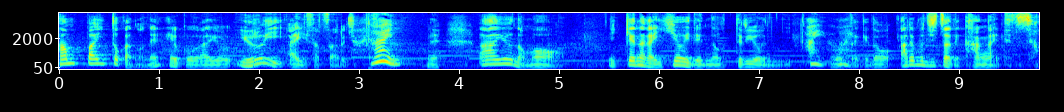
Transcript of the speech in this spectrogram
乾杯とかのねよくああいう緩い挨拶あるじゃないですか、はい。ね、ああいうのも一見なんか勢いで乗ってるようにはい思うんだけど、あれも実はね考えてるんですよ。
